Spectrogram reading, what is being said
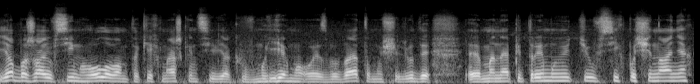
Я бажаю всім головам таких мешканців, як в моєму ОСББ, тому що люди е, мене підтримують у всіх починаннях,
